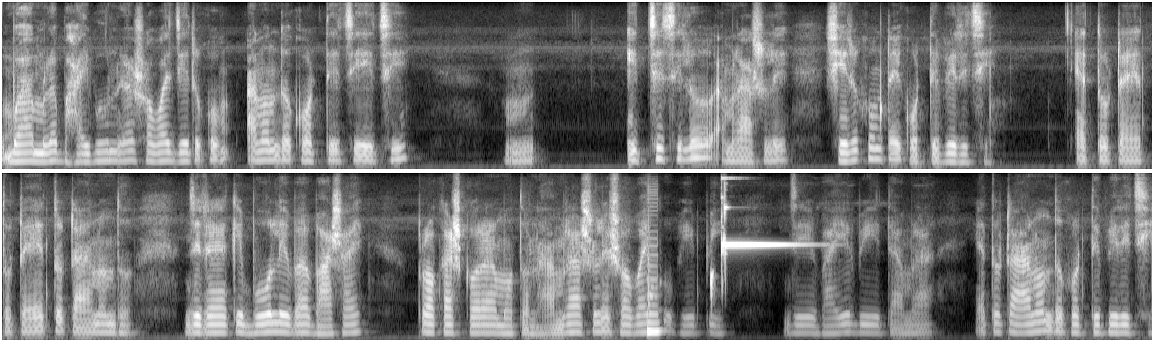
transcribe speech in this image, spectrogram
বা আমরা ভাই বোনরা সবাই যেরকম আনন্দ করতে চেয়েছি ইচ্ছে ছিল আমরা আসলে সেরকমটাই করতে পেরেছি। এতটা এতটা এতটা আনন্দ যেটাকে বলে বা ভাষায় প্রকাশ করার মতো না। আমরা আসলে সবাই খুব হ্যাপি যে ভাইয়ের বিয়েতে আমরা এতটা আনন্দ করতে পেরেছি।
